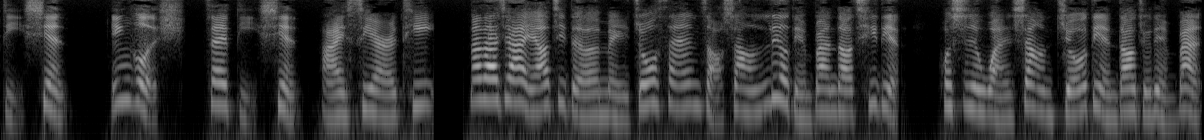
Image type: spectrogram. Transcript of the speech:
底线 English。在底线 ICRT。那大家也要记得每周三早上六点半到七点，或是晚上九点到九点半，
